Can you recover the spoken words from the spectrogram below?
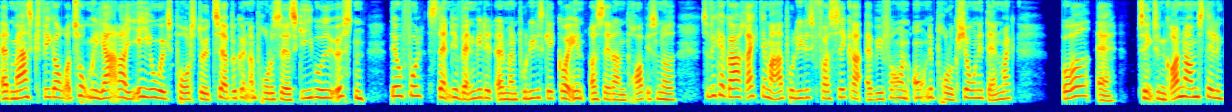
at Mærsk fik over 2 milliarder i EU-eksportstøtte til at begynde at producere skibe ude i Østen. Det er jo fuldstændig vanvittigt, at man politisk ikke går ind og sætter en prop i sådan noget. Så vi kan gøre rigtig meget politisk for at sikre, at vi får en ordentlig produktion i Danmark, både af ting til den grønne omstilling,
